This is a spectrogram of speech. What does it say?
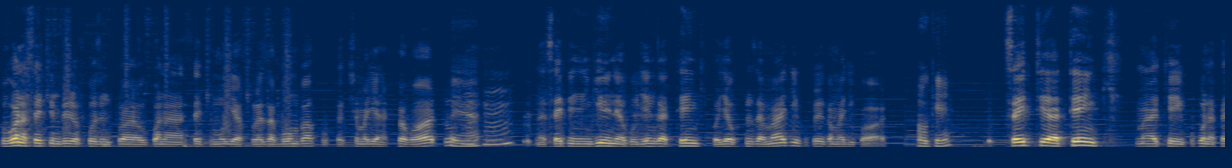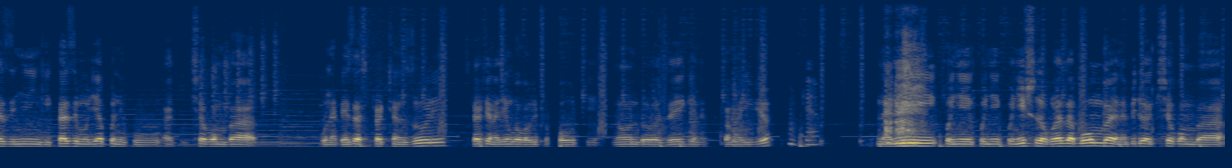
Kulikuwa na site mbili of course Mtwara. Kulikuwa na site moja ya kulaza bomba kuhakikisha maji yanafika kwa watu Yeah. Mhm. na site nyingine ni ya kujenga tenki kwa ajili ya kutunza maji, kupeleka maji kwa watu. Okay. Site ya tenki maana yake kuko na kazi nyingi. Kazi moja hapo ni kuhakikisha kwamba unatengeneza structure nzuri. Structure inajengwa kwa vitu tofauti, nondo, zege na vitu kama hivyo. Okay. nani kwenye kwenye kwenye ishu za kulaza bomba inabidi uhakikishe kwamba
